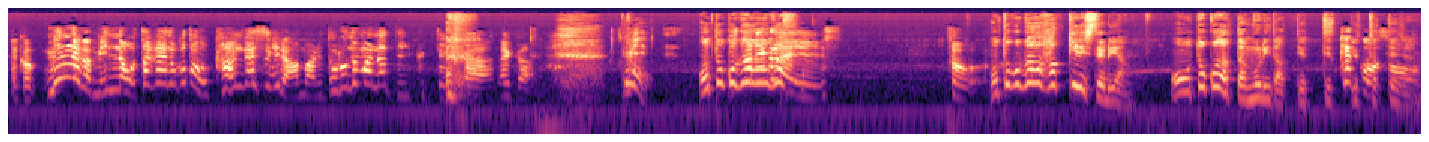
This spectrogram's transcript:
なんかみんながみんなお互いのことを考えすぎるあまり泥沼になっていくっていうか なんか男一側が、そう男側はっきりしてるやん。男だったら無理だって言って、言っちゃってるじゃん。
